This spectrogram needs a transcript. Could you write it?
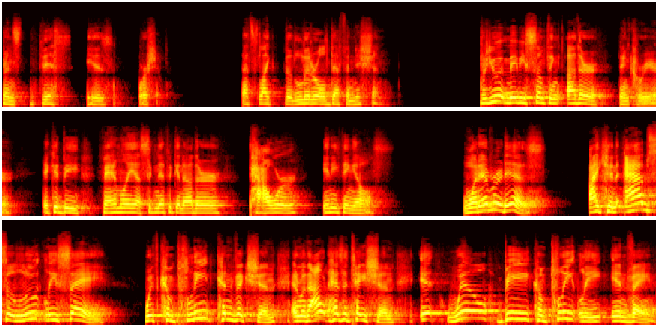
Friends, this is worship. That's like the literal definition. For you, it may be something other than career. It could be family, a significant other, power, anything else. Whatever it is, I can absolutely say with complete conviction and without hesitation, it will be completely in vain.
